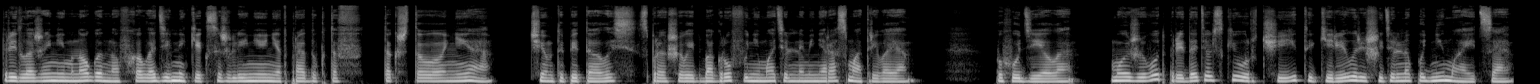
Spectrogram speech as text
Предложений много, но в холодильнике, к сожалению, нет продуктов. Так что не а? «Чем ты питалась?» – спрашивает Багров, внимательно меня рассматривая. «Похудела. Мой живот предательски урчит, и Кирилл решительно поднимается.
